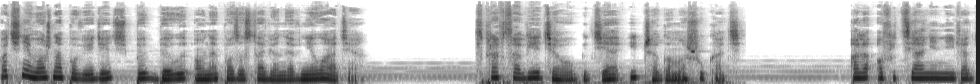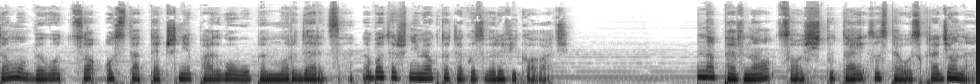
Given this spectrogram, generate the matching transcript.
choć nie można powiedzieć, by były one pozostawione w nieładzie. Sprawca wiedział, gdzie i czego ma szukać, ale oficjalnie nie wiadomo było, co ostatecznie padło łupem mordercy, no bo też nie miał kto tego zweryfikować. Na pewno coś tutaj zostało skradzione,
